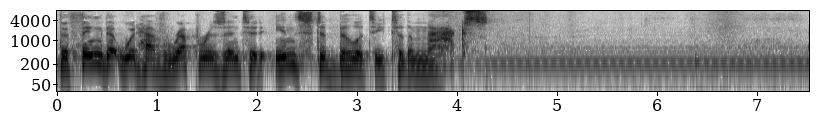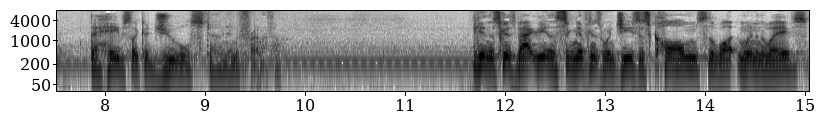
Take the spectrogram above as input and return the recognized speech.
the thing that would have represented instability to the max behaves like a jewel stone in front of him. Again, this goes back to you know, the significance when Jesus calms the wind and the waves.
